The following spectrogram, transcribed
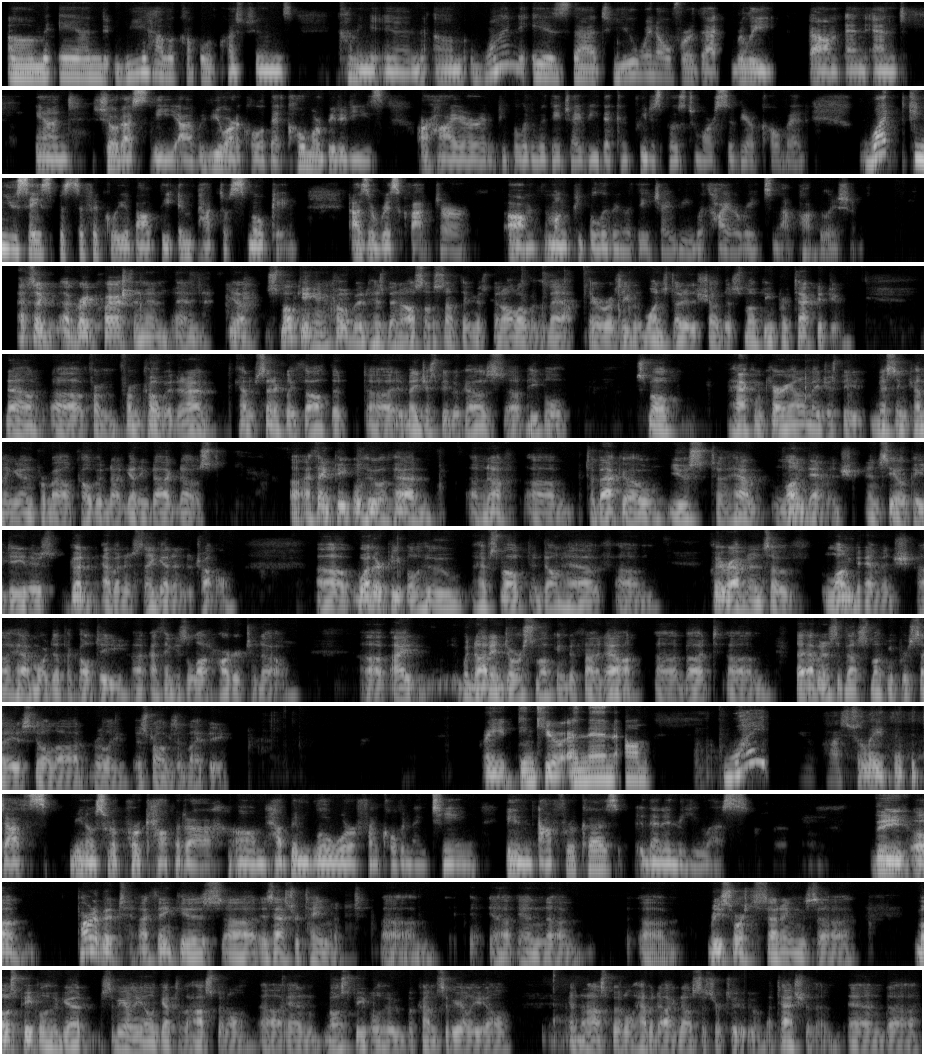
Um, and we have a couple of questions coming in. Um, one is that you went over that really um, and and and showed us the uh, review article that comorbidities are higher in people living with HIV that can predispose to more severe COVID. What can you say specifically about the impact of smoking as a risk factor um, among people living with HIV with higher rates in that population? That's a, a, great question. And, and, you know, smoking in COVID has been also something that's been all over the map. There was even one study that showed that smoking protected you now uh, from from COVID, and I kind of cynically thought that uh, it may just be because uh, people smoke hack and carry on and may just be missing coming in for mild COVID, not getting diagnosed. Uh, I think people who have had enough um, tobacco use to have lung damage and COPD, there's good evidence they get into trouble. Uh, whether people who have smoked and don't have um, clear evidence of lung damage uh, have more difficulty, uh, I think is a lot harder to know. Uh, I would not endorse smoking to find out, uh, but um, the evidence about smoking per se is still not really as strong as it might be. Great, thank you. And then um, why do you postulate that the deaths, you know, sort of per capita um, have been lower from COVID-19 in Africa than in the US? The uh, part of it, I think, is, uh, is ascertainment. Um, uh, in uh, uh, resource settings, uh, most people who get severely ill get to the hospital, and most people who become severely ill in the hospital have a diagnosis or two attached to them. And uh,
